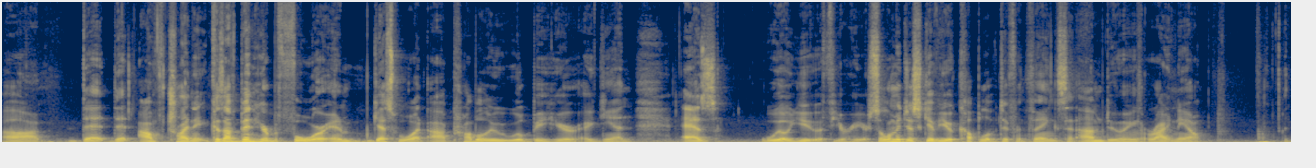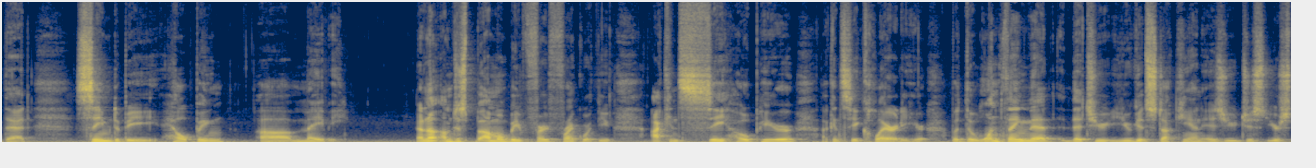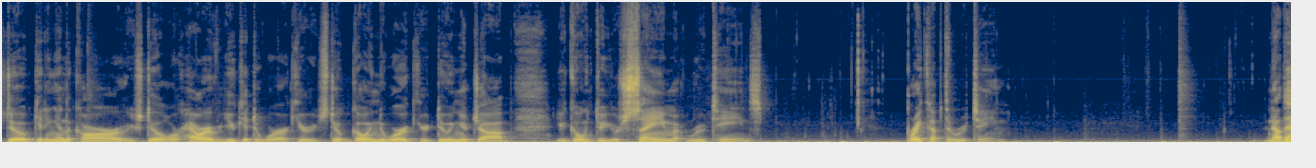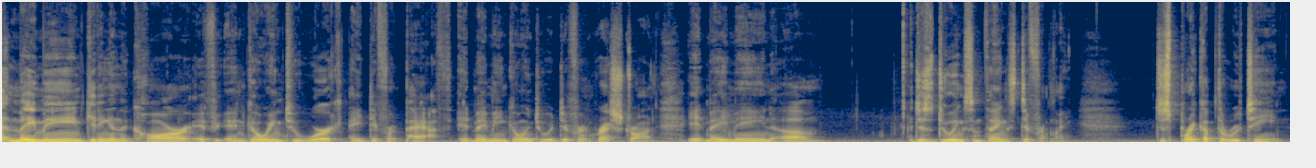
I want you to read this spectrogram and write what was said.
Uh, that that I've tried because I've been here before, and guess what? I probably will be here again as will you if you're here. So let me just give you a couple of different things that I'm doing right now that seem to be helping, uh, maybe. And I'm just I'm gonna be very frank with you. I can see hope here. I can see clarity here. But the one thing that that you you get stuck in is you just you're still getting in the car. You're still or however you get to work. You're still going to work. You're doing your job. You're going through your same routines. Break up the routine now that may mean getting in the car if and going to work a different path. It may mean going to a different restaurant. It may mean um, just doing some things differently. Just break up the routine.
